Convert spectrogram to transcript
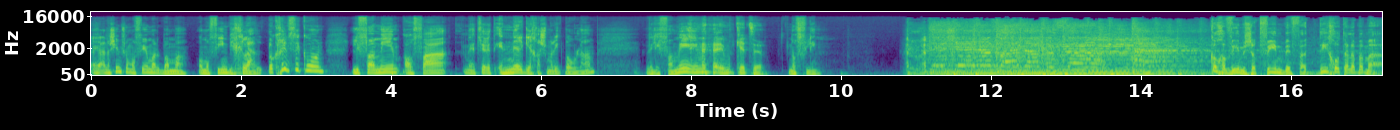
אנשים שמופיעים על במה, או מופיעים בכלל, לוקחים סיכון. לפעמים ההופעה מייצרת אנרגיה חשמלית באולם, ולפעמים... עם קצר. נופלים. כוכבים משתפים בפדיחות על הבמה.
